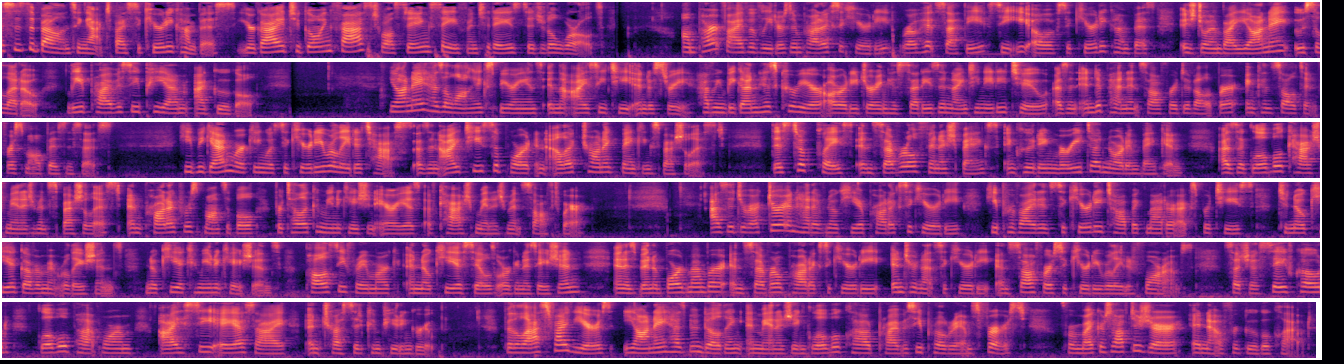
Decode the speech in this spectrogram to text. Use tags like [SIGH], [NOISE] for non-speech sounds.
This is the Balancing Act by Security Compass, your guide to going fast while staying safe in today's digital world. On part five of Leaders in Product Security, Rohit Sethi, CEO of Security Compass, is joined by Janne Uusilehto, lead privacy PM at Google. Janne has a long experience in the ICT industry, having begun his career already during his studies in 1982 as an independent software developer and consultant for small businesses. He began working with security related tasks as an IT support and electronic banking specialist. This took place in several Finnish banks, including Merita Nordbanken, as a global cash management specialist and product responsible for telecommunication areas of cash management software. As the director and head of Nokia product security, he provided security topic matter expertise to Nokia government relations, Nokia communications, policy framework, and Nokia sales organization, and has been a board member in several product security, internet security, and software security related forums, such as SafeCode, Global Platform, ICASI, and Trusted Computing Group. For the last five years, Janne has been building and managing global cloud privacy programs first for Microsoft Azure and now for Google Cloud.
